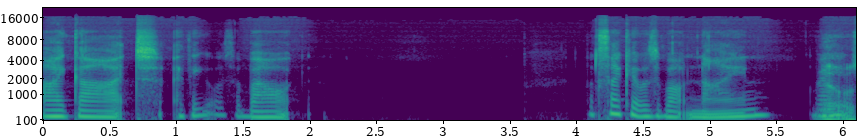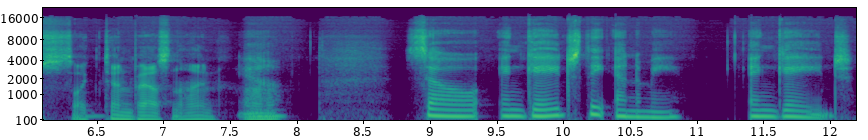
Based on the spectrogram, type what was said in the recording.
I got, I think it was about, looks like it was about nine, right? Yeah, it was like 10 past nine. Yeah. know. So engage the enemy. Engage.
